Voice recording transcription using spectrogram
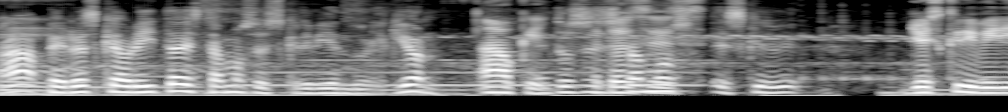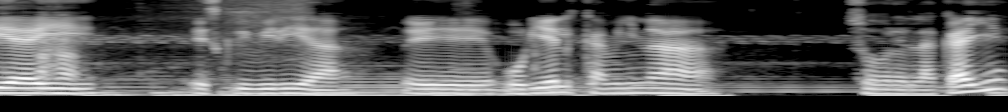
Ah, pero es que ahorita estamos escribiendo el guion. Ah, ok. Entonces, estamos escribiendo... Yo escribiría ahí, escribiría, eh, Uriel camina sobre la calle,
